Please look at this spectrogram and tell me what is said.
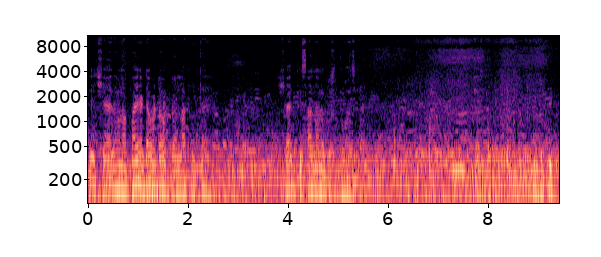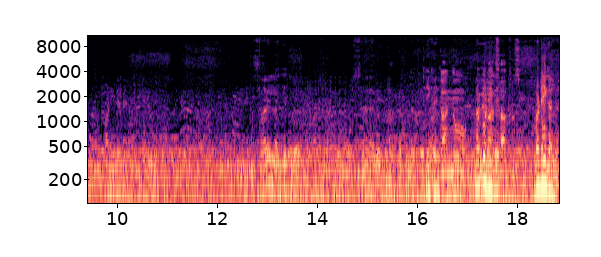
ਕਿ ਸ਼ਾਇਦ ਹੁਣ ਆਪਾਂ ਇਹ ਐਡਾ ਵੱਡਾ ਉਪਰਾਲਾ ਕੀਤਾ ਹੈ, ਸ਼ਾਇਦ ਕਿਸਾਨਾਂ ਨੂੰ ਕੁਝ ਦਵਾ ਸਕੇ ਇਸ ਕਰਕੇ ਪਾਣੀ ਦੇ ਦੇ ਸਾਰੇ ਲਾਈਏ ਜੋ। ਸਾਰਿਆਂ ਦੀ ਤਾਕਤ ਲੱਗੇ। ਠੀਕ ਹੈ। ਤੁਹਾਨੂੰ ਬਿਲਕੁਲ ਠੀਕ ਧੰਨਵਾਦ ਹੈ। ਸਾਹਿਬ ਤੁਸੀਂ। ਵੱਡੀ ਗੱਲ ਹੈ।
